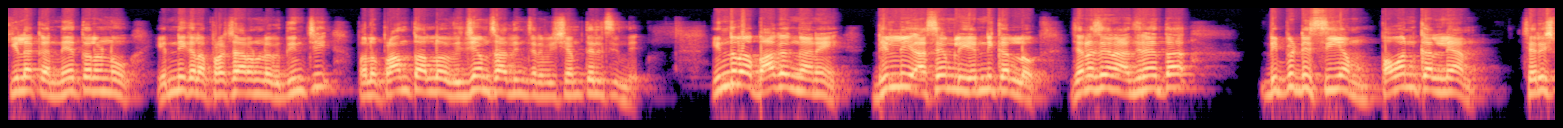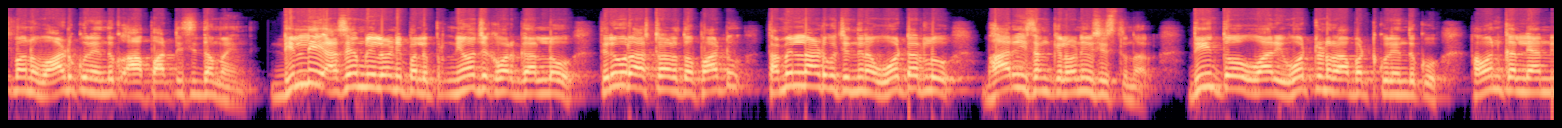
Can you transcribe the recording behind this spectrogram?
కీలక నేతలను ఎన్నికల ప్రచారంలోకి దించి పలు ప్రాంతాల్లో విజయం సాధించిన విషయం తెలిసిందే. ఇందులో భాగంగానే ఢిల్లీ అసెంబ్లీ ఎన్నికల్లో జనసేన అధినేత డిప్యూటీ సీఎం పవన్ కళ్యాణ్ చరిష్మాను వాడుకునేందుకు ఆ పార్టీ సిద్ధమైంది. ఢిల్లీ అసెంబ్లీలోని పలు నియోజకవర్గాల్లో తెలుగు రాష్ట్రాలతో పాటు తమిళనాడుకు చెందిన ఓటర్లు భారీ సంఖ్యలో నివసిస్తున్నారు. దీంతో వారి ఓట్లను రాబట్టుకునేందుకు పవన్ కళ్యాణ్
